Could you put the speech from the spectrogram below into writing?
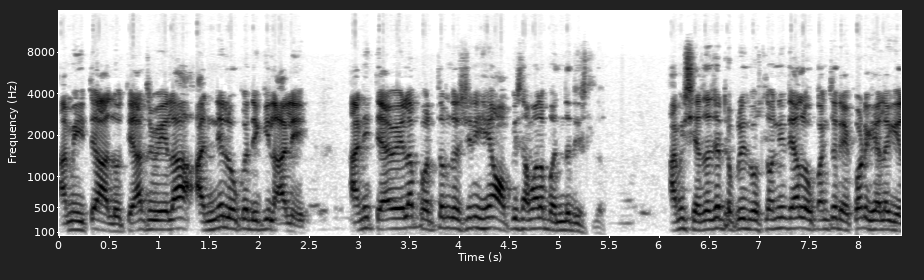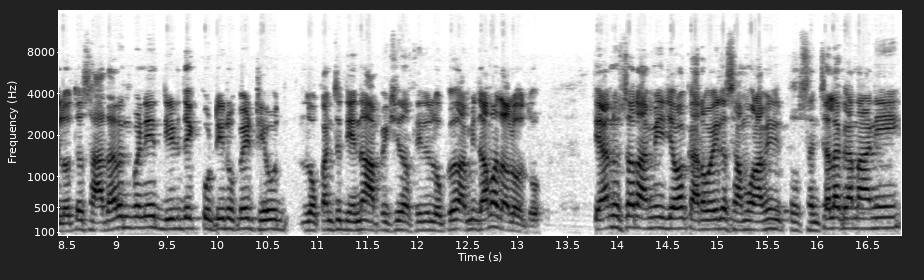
आम्ही इथे आलो. त्याच वेळेला अन्य लोक देखील आले आणि त्यावेळेला प्रथमदर्शनी हे ऑफिस आम्हाला बंद दिसलं. आम्ही शेजारच्या टपरीत बसलो आणि त्या लोकांचं रेकॉर्ड घ्यायला गेलो. तर साधारणपणे दीड एक कोटी रुपये ठेव लोकांचं देणं अपेक्षित असलेले लोक आम्ही जमा झालो होतो. त्यानुसार आम्ही जेव्हा कारवाईला सामोर आम्ही संचालकांना आणि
